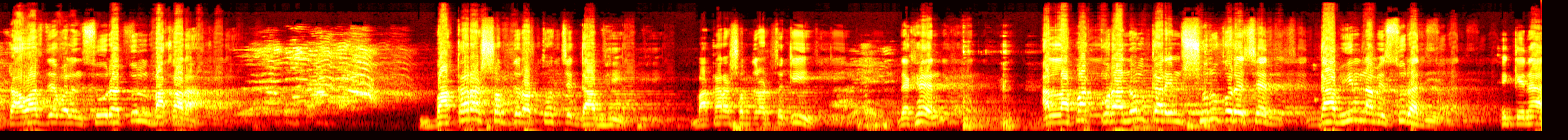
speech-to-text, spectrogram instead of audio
একটু আওয়াজ দিয়ে বলেন, সুরাতুল বাকারা। বাকারা শব্দের অর্থ হচ্ছে গাভী। বাকারা শব্দের অর্থ কি? দেখেন আল্লাপাক কোরআনুল কারিম শুরু করেছেন গাভীর নামে সুরা দিয়ে। ঠিক কিনা?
